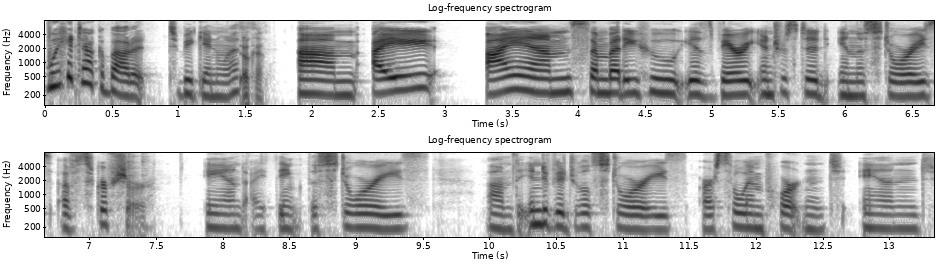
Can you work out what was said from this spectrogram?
We can talk about it to begin with. Okay. Um, I I am somebody who is very interested in the stories of Scripture, and I think the stories, um, the individual stories, are so important. And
